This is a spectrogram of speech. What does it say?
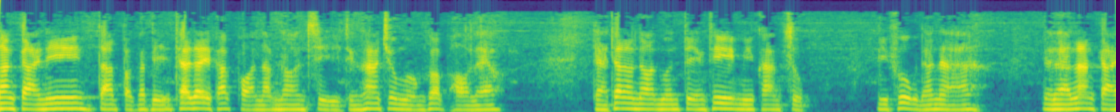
ร่างกายนี้ตามปกติ ถ้าได้พักผ่อนหลับนอนสี่ถึงห้าชั่วโมงก็พอแล้ว แต่ถ้าเรานอนบนเตียงที่มีความสุข มีฟูกหนาๆเวลาร่างกาย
